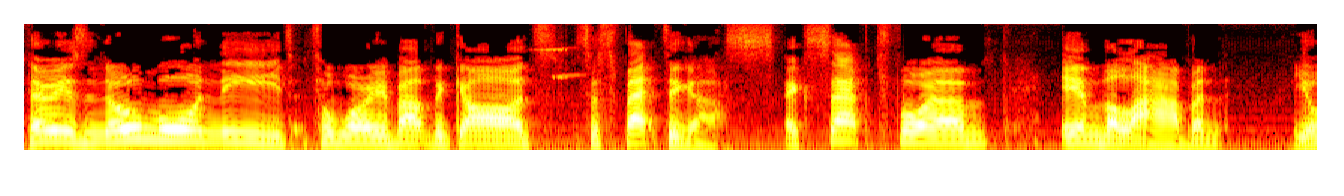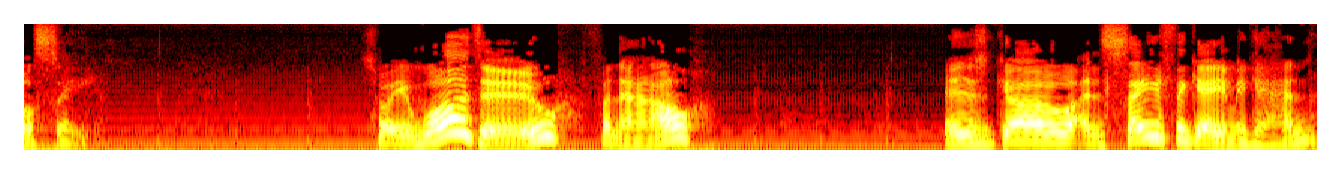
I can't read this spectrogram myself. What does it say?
there is no more need to worry about the guards suspecting us. Except for um, in the lab, and you'll see. So what you want to do, for now, is go and save the game again.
